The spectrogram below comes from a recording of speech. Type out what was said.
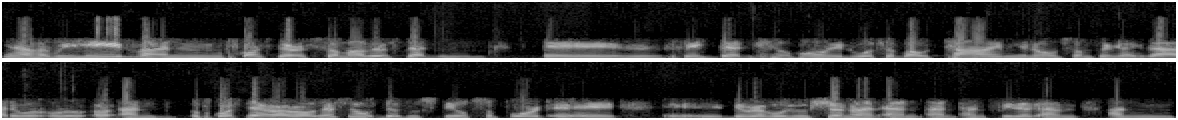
Yeah, relief, and of course there are some others that uh, think that you know it was about time, you know, something like that, or, or, or and of course there are others who, who still support uh, uh, the revolution and and and and, and and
